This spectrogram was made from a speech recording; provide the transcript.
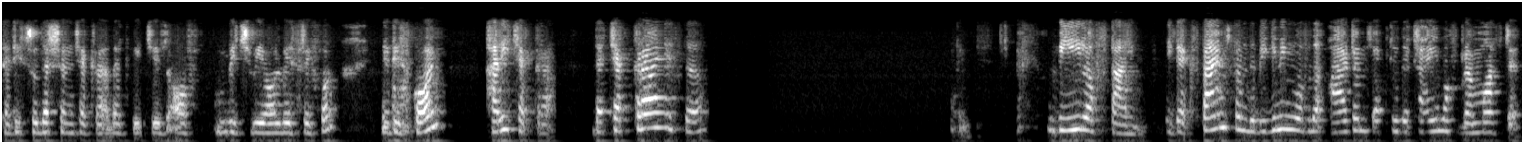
that is sudarshan chakra that which is of which we always refer. It is called hari chakra. The chakra is the wheel of time. It expands from the beginning of the atoms up to the time of brahma's death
